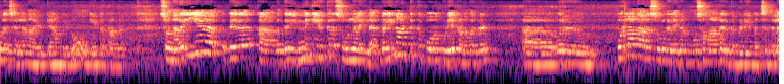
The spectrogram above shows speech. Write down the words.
உளைச்சல்ல நான் இருக்கேன் அப்படின்னும் கேட்டிருக்காங்க. ஸோ நிறைய பேர் வந்து இன்னைக்கு இருக்கிற சூழ்நிலையில வெளிநாட்டுக்கு போகக்கூடிய கணவர்கள் ஒரு பொருளாதார சூழ்நிலைகள் மோசமாக இருக்கக்கூடிய பட்சத்துல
